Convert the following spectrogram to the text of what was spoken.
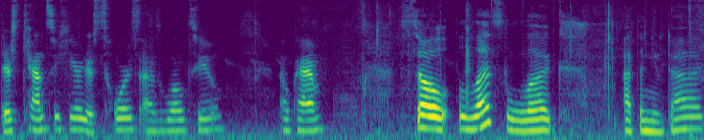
There's Cancer here. There's Taurus as well too. Okay. So let's look at the new deck.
